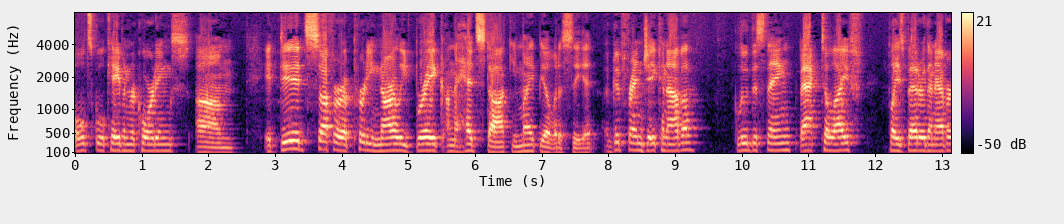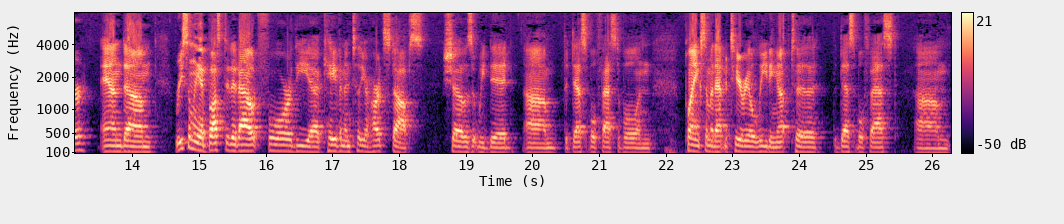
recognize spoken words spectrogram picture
old school Cave In recordings. Um, it did suffer a pretty gnarly break on the headstock. You might be able to see it. A good friend, Jay Canava, glued this thing back to life. Plays better than ever. And um, recently I busted it out for the uh, Cave In Until Your Heart Stops shows that we did, um, the Decibel Festival, and playing some of that material leading up to the Decibel Fest um,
